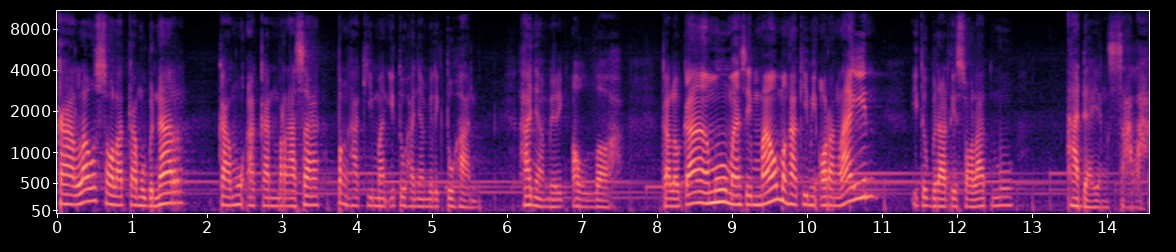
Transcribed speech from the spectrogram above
Kalau sholat kamu benar, kamu akan merasa penghakiman itu hanya milik Tuhan, hanya milik Allah. Kalau kamu masih mau menghakimi orang lain, itu berarti sholatmu ada yang salah.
